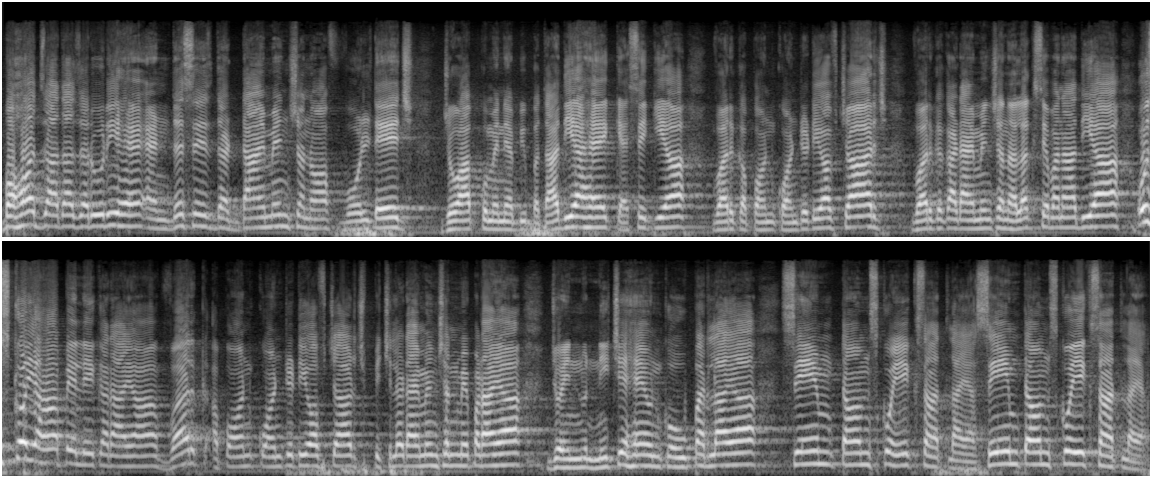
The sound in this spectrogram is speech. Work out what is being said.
बहुत ज़्यादा ज़रूरी है and this is the dimension of voltage जो आपको मैंने अभी बता दिया है, कैसे किया? Work upon quantity of charge, work का डायमेंशन अलग से बना दिया, उसको यहाँ पे लेकर आया, work upon quantity of charge पिछले डायमेंशन में पढ़ाया, जो इन नीचे हैं, उनको ऊपर लाया सेम टर्म्स को एक साथ लाया सेम टर्म्स को एक साथ लाया।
